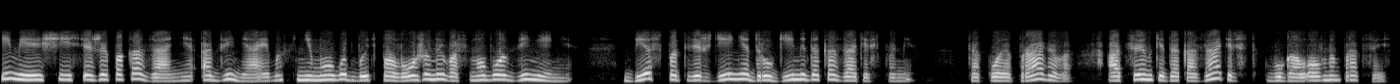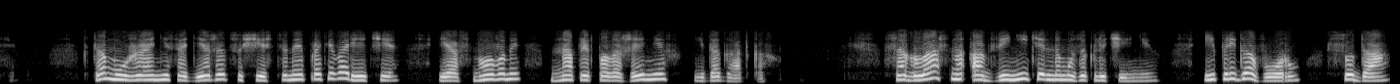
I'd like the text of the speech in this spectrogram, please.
Имеющиеся же показания обвиняемых не могут быть положены в основу обвинения без подтверждения другими доказательствами. Такое правило оценки доказательств в уголовном процессе. К тому же они содержат существенные противоречия и основаны на предположениях и догадках. Согласно обвинительному заключению и приговору суда,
